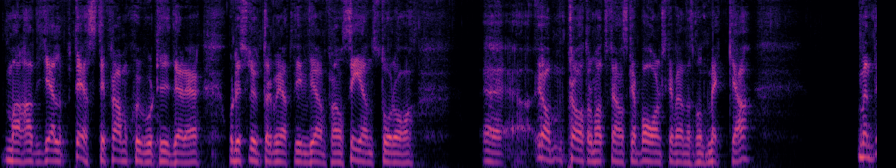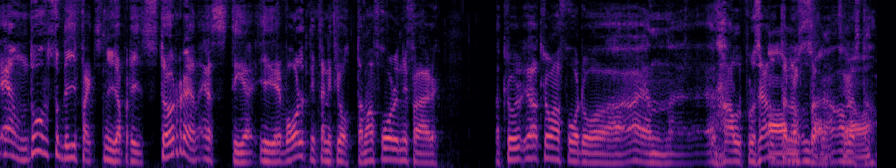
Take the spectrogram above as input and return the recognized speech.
man hade hjälpt SD fram sju år tidigare och det slutade med att Vivian Franzén står och eh, ja, pratar om att svenska barn ska vändas mot Mecka. Men ändå så blir faktiskt nya partiet större än SD i valet 1998. Man får ungefär, jag tror, jag tror man får då en, en halv procent ja, eller något sånt där av röstat.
